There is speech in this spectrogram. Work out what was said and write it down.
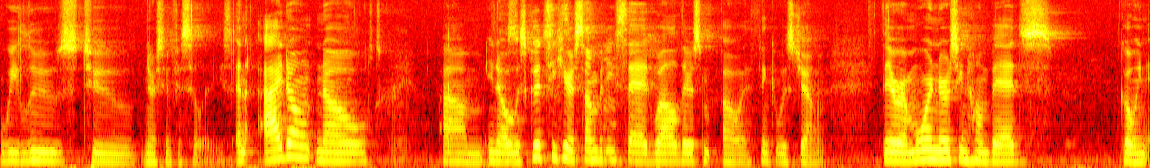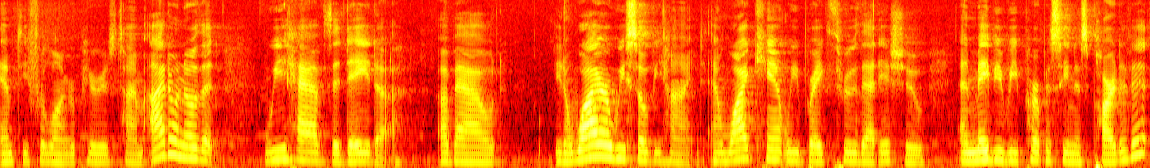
we lose to nursing facilities. And I don't know, um, you know, it was good to hear somebody said, well, there's, oh, I think it was Joan, there are more nursing home beds going empty for longer periods of time. I don't know that we have the data about, you know, why are we so behind? And why can't we break through that issue? And maybe repurposing is part of it.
